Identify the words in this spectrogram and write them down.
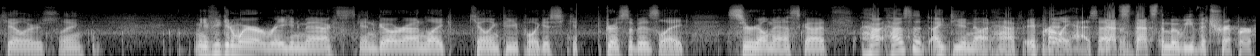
killers thing. I mean, if you can wear a Reagan mask and go around, like, killing people, I guess you can dress up as, like, cereal mascots. How, how's the idea not happen? It probably That- has happened. That's that's the movie The Tripper.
